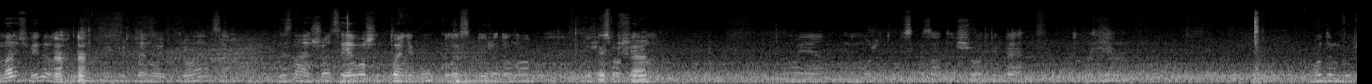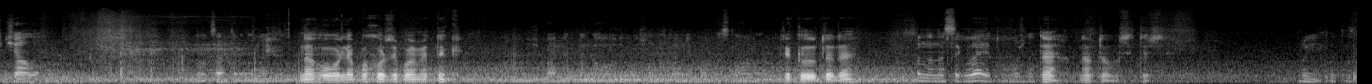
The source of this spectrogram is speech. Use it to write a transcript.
Знімаєш відео? Так, так. Картина відкривається. Не знаю, що це. Я в Вашингтоні був колись дуже давно. Дуже профільно. Тому я не можу тобі сказати, що і де тут є. Будемо вивчали. Ну, центр не знаю. На Гоголя, похожий пам'ятник. Пам'ятник нового в Вашингтоні був поставлений. Це круто, да? Воно на сегвеї, то можна Так, на автобусі точно. проїхати.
